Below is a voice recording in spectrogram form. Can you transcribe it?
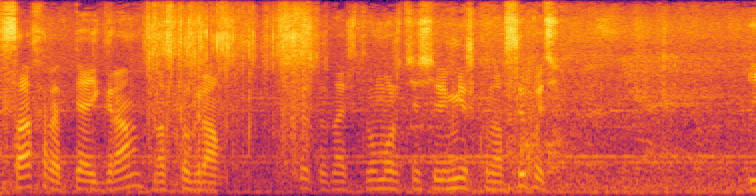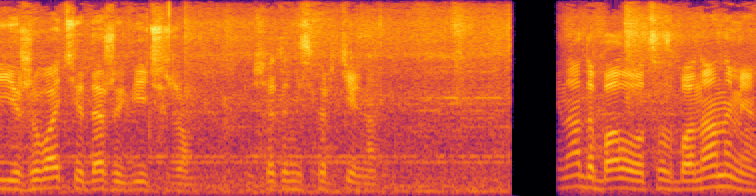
сахара 5 грамм на 100 грамм. Что это значит? Вы можете себе миску насыпать и жевать ее даже вечером. То есть это не смертельно. Не надо баловаться с бананами.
